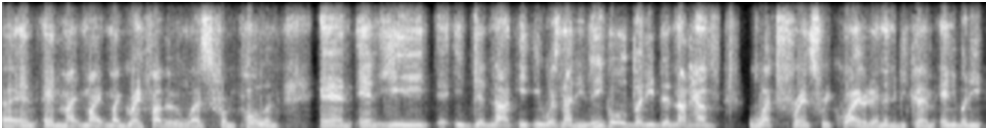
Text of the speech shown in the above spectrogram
Uh, and and my, my, my grandfather was from Poland and, and he, he did not, he, he was not illegal, but he did not have what France required. And then he became anybody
